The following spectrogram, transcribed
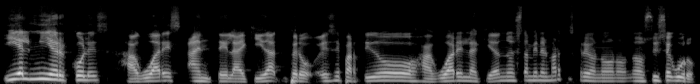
Y el miércoles, Jaguares ante la Equidad. Pero ese partido, Jaguares-La Equidad, ¿no es también el martes? Creo, no, no, no estoy seguro.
